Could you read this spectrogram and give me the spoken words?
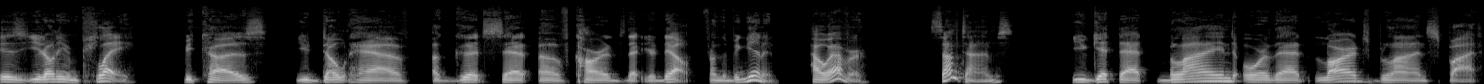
is you don't even play because you don't have a good set of cards that you're dealt from the beginning. However, sometimes you get that blind or that large blind spot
